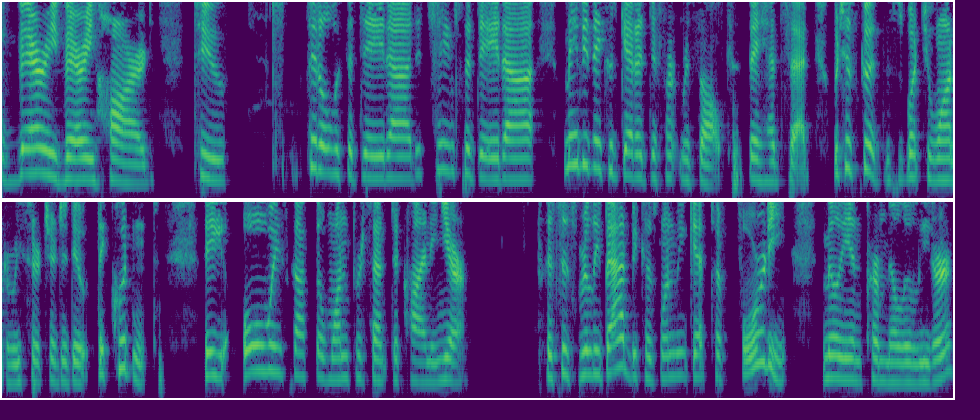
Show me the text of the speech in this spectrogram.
very, very hard to fiddle with the data, to change the data. Maybe they could get a different result, they had said, which is good. This is what you want a researcher to do. They couldn't. They always got the 1% decline a year. This is really bad because when we get to 40 million per milliliter,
